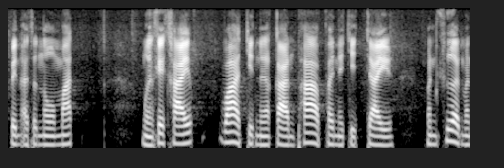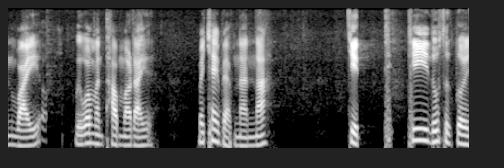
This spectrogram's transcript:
เป็นอัตโนมัติ เหมือนคล้ายๆ ว่าจินตนาการภาพภายในจิตใจ มันเคลื่อนมันไหวหรือว่ามันทำอะไร ไม่ใช่แบบนั้นนะ จิตที่รู้สึกตัวจ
